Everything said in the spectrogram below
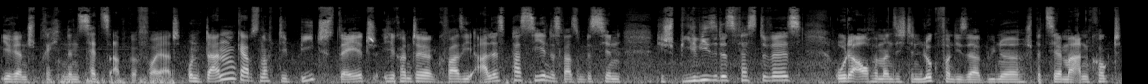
ihre entsprechenden Sets abgefeuert. Und dann gab es noch die Beach Stage. Hier konnte quasi alles passieren. Das war so ein bisschen die Spielwiese des Festivals Festivals oder auch wenn man sich den Look von dieser Bühne speziell mal anguckt,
